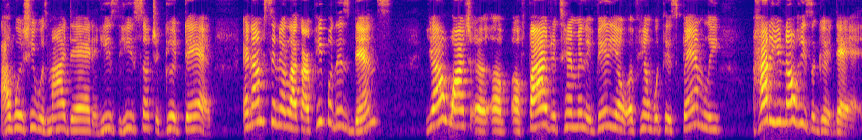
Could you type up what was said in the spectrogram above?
I wish he was my dad, and he's he's such a good dad. And I'm sitting there like, are people this dense? Y'all watch a, a, a five to ten minute video of him with his family. How do you know he's a good dad?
